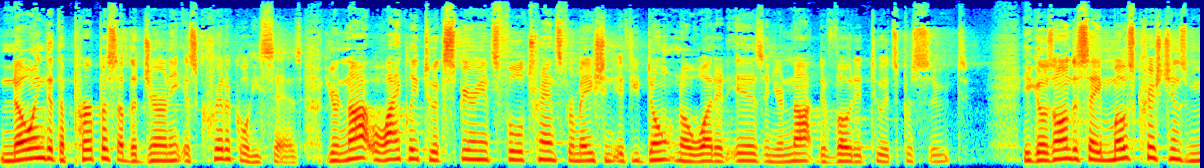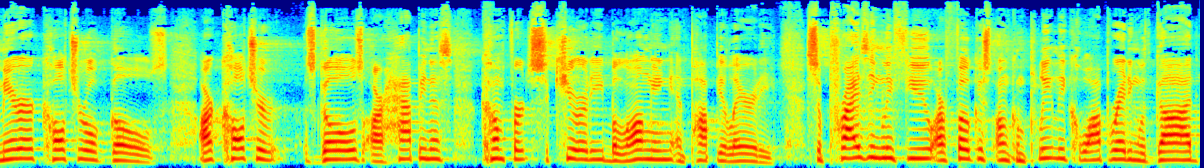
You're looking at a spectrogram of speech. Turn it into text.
Knowing that the purpose of the journey is critical, he says. You're not likely to experience full transformation if you don't know what it is and you're not devoted to its pursuit. He goes on to say most Christians mirror cultural goals. Our culture goals are happiness, comfort, security, belonging, and popularity. Surprisingly few are focused on completely cooperating with God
